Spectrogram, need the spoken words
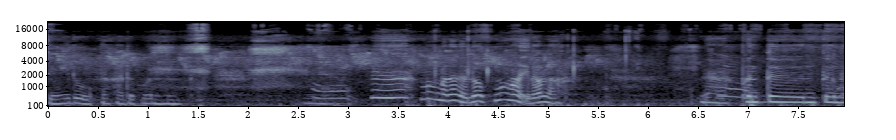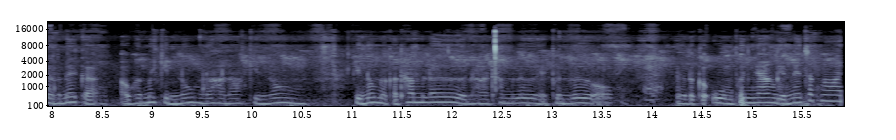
สิมีลูกนะคะ ทุกคนเอ้อง่วงนอนแล้วเหรอลูกง่วงนอนอีกแล้วเหรอนะคะเพิ่นตื่นตื่นแล้วลำไยก็เอาเพิ่นมากินนมนะคะเนาะกินนมกินนมแล้วก็ทำเลอนะคะทำเลอให้เพิ่นเลอออกเออแล้วก็อุ้มเพิ่นย่างเหรียญเนี่ยจักหน้อย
